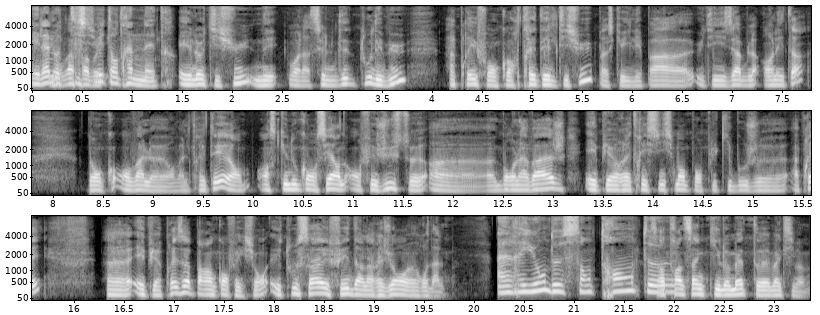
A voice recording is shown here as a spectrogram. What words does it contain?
Et là, Et notre tissu fabriquer. est en train de naître. Et le tissu naît. Voilà, c'est le tout début. Après, il faut encore traiter le tissu parce qu'il n'est pas euh, utilisable en l'état. Donc on va le, on va le traiter. Alors, en ce qui nous concerne, on fait juste euh, un, un bon lavage et puis un rétrécissement pour plus qu'il bouge euh, après. Euh, et puis après, ça part en confection. Et tout ça est fait dans la région Rhône-Alpes. Un rayon de 130... euh, 135 km maximum.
